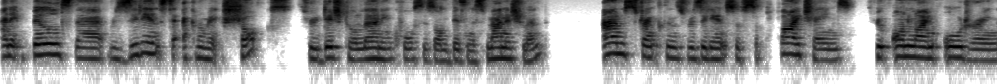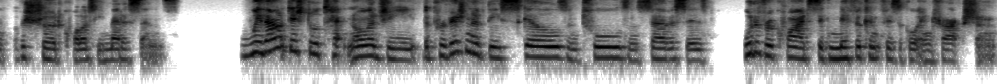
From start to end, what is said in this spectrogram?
and it builds their resilience to economic shocks through digital learning courses on business management and strengthens resilience of supply chains through online ordering of assured quality medicines. Without digital technology, the provision of these skills and tools and services would have required significant physical interaction.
